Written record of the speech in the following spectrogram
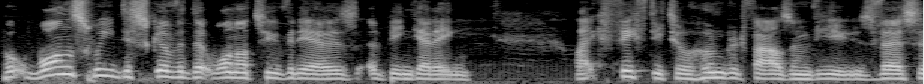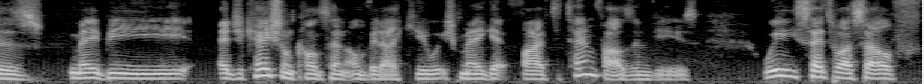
But once we discovered that one or two videos had been getting like 50 to 100,000 views versus maybe educational content on vidIQ, which may get 5 to 10,000 views, we said to ourselves,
